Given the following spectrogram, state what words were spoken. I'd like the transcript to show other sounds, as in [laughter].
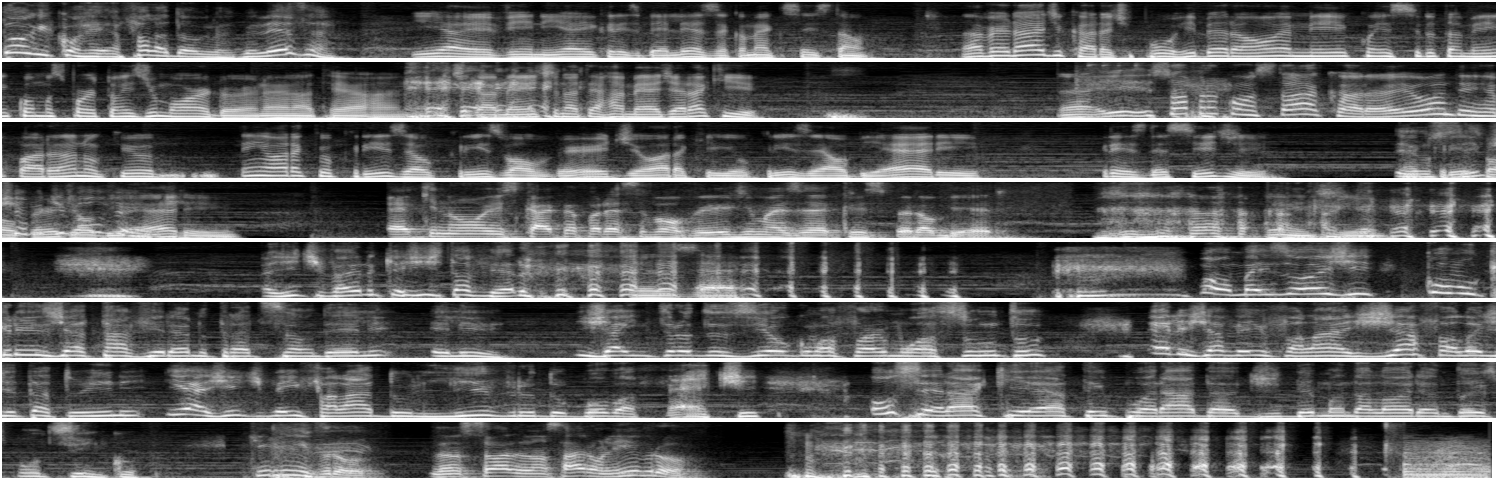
Doug Correia, fala Douglas, beleza? E aí, Vini, e aí, Cris, beleza? Como é que vocês estão? Na verdade, cara, tipo, o Ribeirão é meio conhecido também como os portões de Mordor, né, na Terra. Né? [laughs] Antigamente, na Terra-média era aqui. É, e só pra constar, cara, eu andei reparando que tem hora que o Cris é o Cris Valverde, hora que o Cris é Albieri. Cris, decide. É eu Cris Valverde, de Valverde Albieri. É que no Skype aparece Valverde, mas é Christopher Albieri. [laughs] Entendi. a gente vai no que a gente tá vendo. Exato. [laughs] Bom, mas hoje, como o Cris já tá virando tradição dele, ele já introduziu alguma forma o assunto. Ele já veio falar, já falou de Tatooine e a gente veio falar do livro do Boba Fett. Ou será que é a temporada de The Mandalorian 2.5? Que livro? Lançou, lançaram um livro? [laughs]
